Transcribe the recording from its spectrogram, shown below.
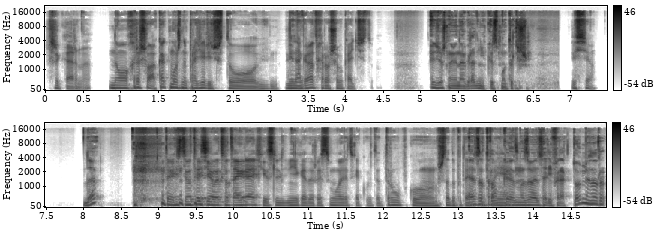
Шикарно. Но хорошо, а как можно проверить, что виноград хорошего качества? Идешь на виноградник и смотришь. И все. Да? То есть вот эти вот фотографии с людьми, которые смотрят какую-то трубку, что-то пытаются Эта трубка понять. называется рефрактометр.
